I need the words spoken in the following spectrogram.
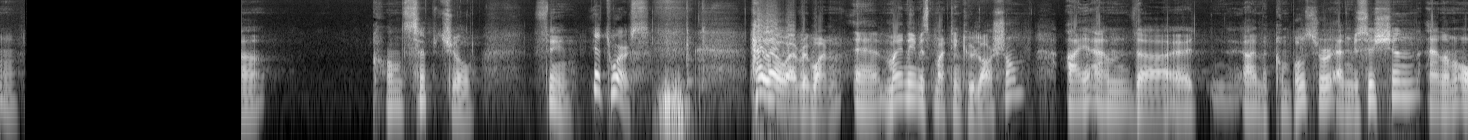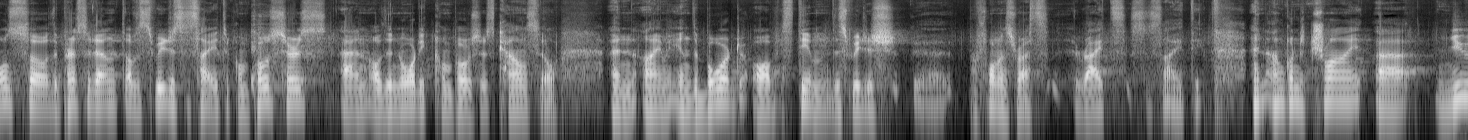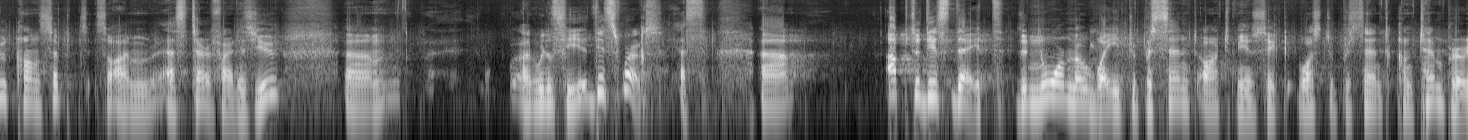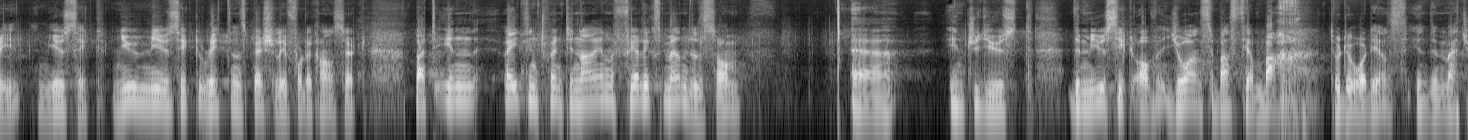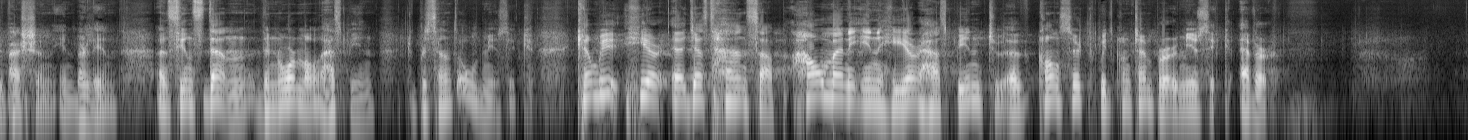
Hmm. Uh, conceptual thing. It works. Hello, everyone. Uh, my name is Martin Q. I am the uh, I'm a composer and musician, and I'm also the president of the Swedish Society of Composers and of the Nordic Composers Council. And I'm in the board of STIM, the Swedish uh, Performance Rights, Rights Society. And I'm going to try a new concept, so I'm as terrified as you. Um, and we'll see. This works, yes. Uh, up to this date, the normal way to present art music was to present contemporary music, new music written specially for the concert. But in 1829, Felix Mendelssohn uh, introduced the music of Johann Sebastian Bach to the audience in the Matthew Passion in Berlin. And since then, the normal has been to present old music. Can we hear uh, just hands up? How many in here has been to a concert with contemporary music ever?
